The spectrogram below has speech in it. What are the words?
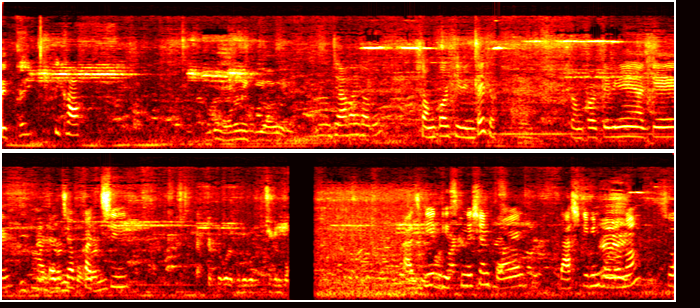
দেখাই তুই খা। যা হয় হবে। শঙ্কর কেবিন তাই তো? শঙ্কর কেবিনে আজকে মাটন চপ খাচ্ছি। আজকে ডেস্টিনেশন পয়েন্ট দাস কেবিন হলো না। সো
